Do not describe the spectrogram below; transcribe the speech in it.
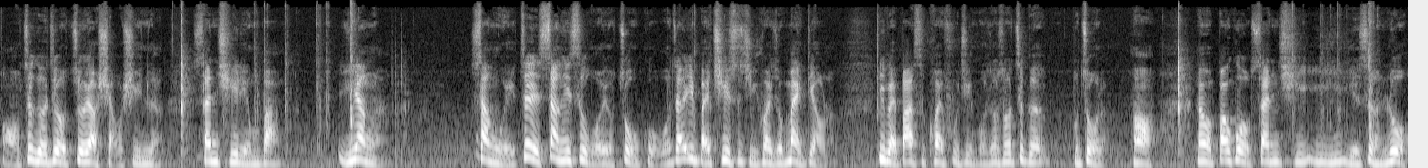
哦，这个就就要小心了。三七零八一样啊，上尾这上一次我有做过，我在一百七十几块就卖掉了，一百八十块附近我就说这个不做了啊。那么包括三七一一也是很弱。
